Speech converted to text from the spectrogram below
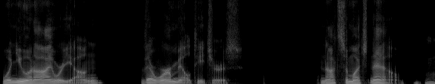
When you and I were young, there were male teachers. Not so much now. Mm-hmm.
